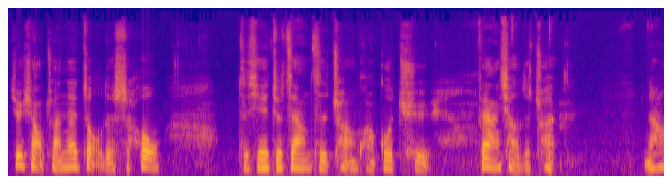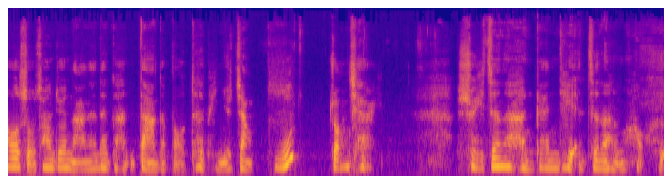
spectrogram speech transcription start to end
就小船在走的时候，直接就这样子船划过去，非常小的船，然后手上就拿着那个很大的宝特瓶，就这样呜装起来，水真的很甘甜，真的很好喝。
